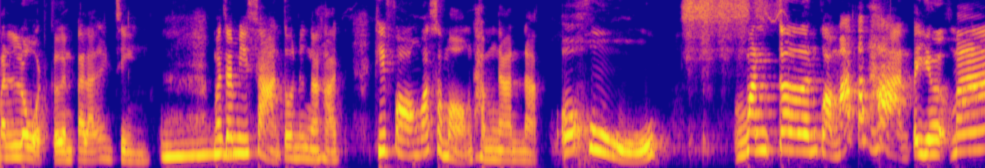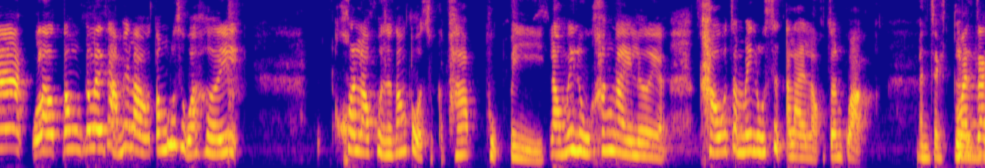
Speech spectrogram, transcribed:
มันโหลดเกินไปแล้วจริงๆอืมันจะมีสารตัวหนึ่งอะค่ะ ที่ฟ้องว่าสมองทำงานหนัก โอ้โหมันเกินกว่ามาตรฐานไปเยอะมาก เราต้องก็เลยทำให้เราต้องรู้สึกว่าเฮ้ยคนเราควรจะต้องตรวจสุขภาพทุกปี เราไม่รู้ข้างในเลยอะเขาจะไม่รู้สึกอะไรหรอกจนกว่า มันจะเกินมันจะ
